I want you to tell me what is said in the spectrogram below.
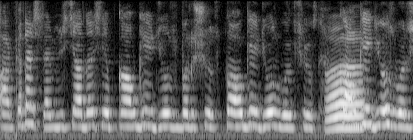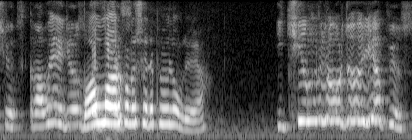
Arkadaşlar biz çağdaş hep kavga ediyoruz, barışıyoruz. Kavga ediyoruz, barışıyoruz. Ha. Kavga ediyoruz, barışıyoruz. Kavga ediyoruz, Vallahi barışıyoruz. arkadaşlar hep öyle oluyor ya. İki yıl mı ne orada öyle yapıyoruz.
